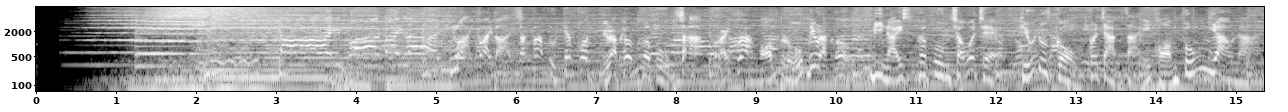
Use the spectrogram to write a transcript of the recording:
หมายไลายซักผ้าสูตรเข้มข้นมิราเคิลเพอร์ฟูมสะอาดไร้คราบหอมหรูมิราเคิลบีไนซ์เพอร์ฟูมชาวเวอร์เจลผิวดูโก่งกระจ่างใสหอมฟุ้งยาวนาน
